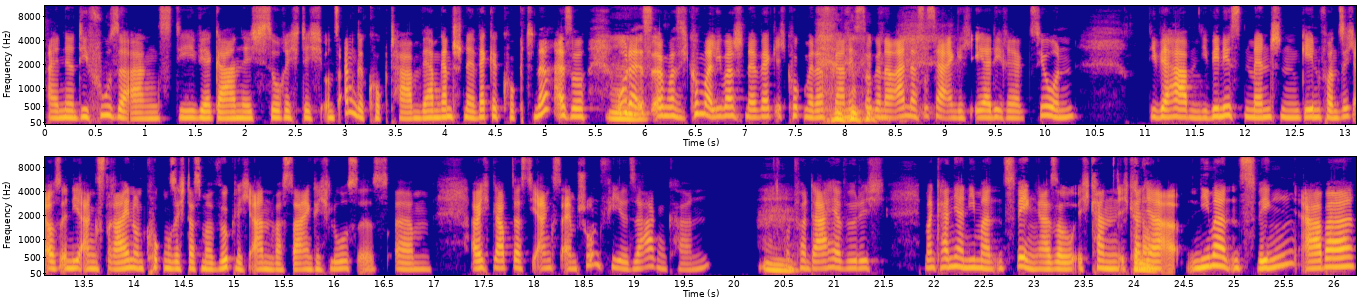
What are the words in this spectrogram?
eine diffuse Angst, die wir gar nicht so richtig uns angeguckt haben. Wir haben ganz schnell weggeguckt, ne? Also, mhm. oder ist irgendwas, ich guck mal lieber schnell weg, ich guck mir das gar nicht so genau an. Das ist ja eigentlich eher die Reaktion, die wir haben. Die wenigsten Menschen gehen von sich aus in die Angst rein und gucken sich das mal wirklich an, was da eigentlich los ist. Ähm, aber ich glaube, dass die Angst einem schon viel sagen kann. Mhm. Und von daher würde ich, man kann ja niemanden zwingen. Also ich kann, ich kann genau. ja niemanden zwingen, aber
